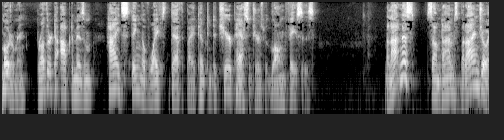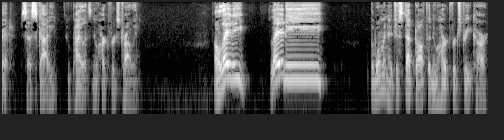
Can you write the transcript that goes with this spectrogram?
Motorman, brother to optimism, hides sting of wife's death by attempting to cheer passengers with long faces. Monotonous? Sometimes, but I enjoy it, says Scotty, who pilots New Hartford's trolley. Oh, lady! Lady! The woman had just stepped off the New Hartford streetcar.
